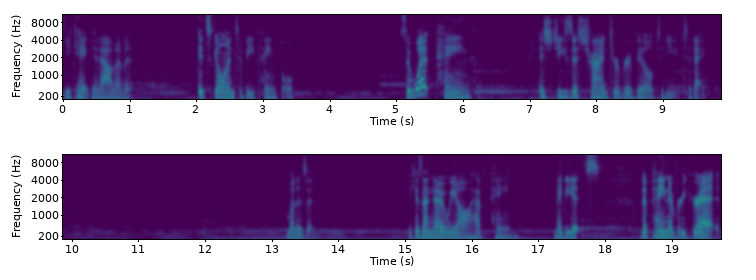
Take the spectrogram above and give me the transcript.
You can't get out of it, it's going to be painful. So, what pain is Jesus trying to reveal to you today? What is it? Because I know we all have pain. Maybe it's the pain of regret.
